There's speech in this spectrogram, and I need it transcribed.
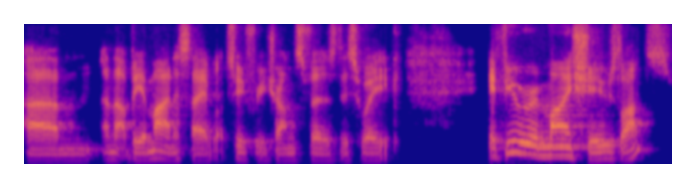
um, and that'd be a minus. I've got two free transfers this week. If you were in my shoes, lads,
